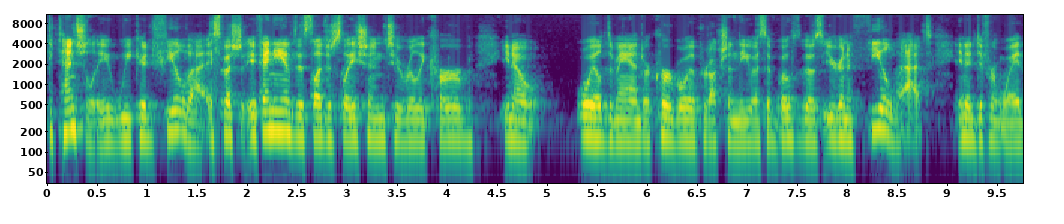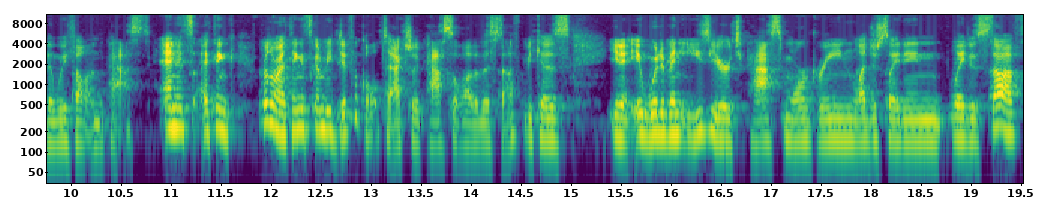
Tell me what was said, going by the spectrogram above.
potentially we could feel that, especially if any of this legislation to really curb, you know, oil demand or curb oil production in the U.S. Of both of those, you're going to feel that in a different way than we felt in the past. And it's, I think, furthermore, I think it's going to be difficult to actually pass a lot of this stuff because, you know, it would have been easier to pass more green legislating latest stuff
